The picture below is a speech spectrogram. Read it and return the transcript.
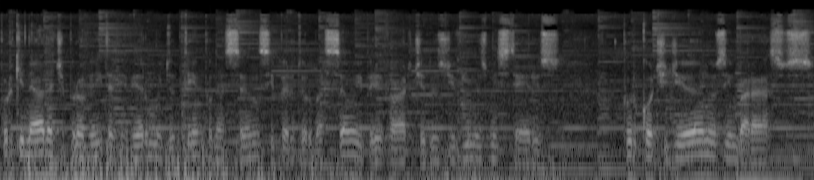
porque nada te aproveita viver muito tempo nessa ânsia e perturbação e privar-te dos divinos mistérios por cotidianos embaraços.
